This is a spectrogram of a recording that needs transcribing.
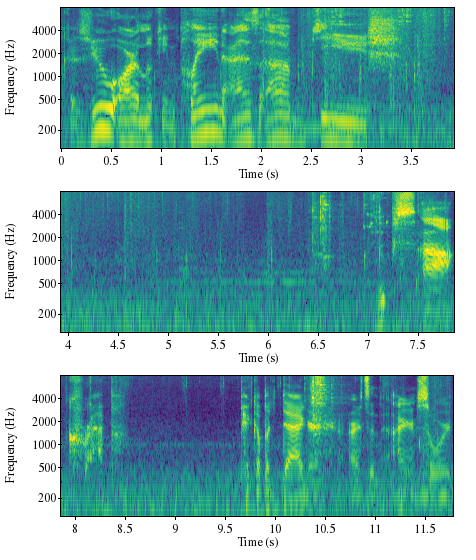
Because you are looking plain as a biche. Oops. Ah, crap. Pick up a dagger. Or it's an iron sword.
